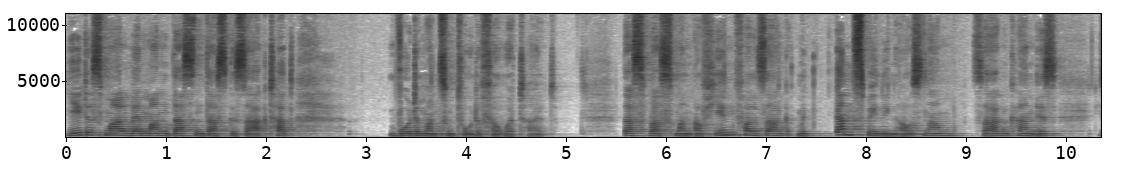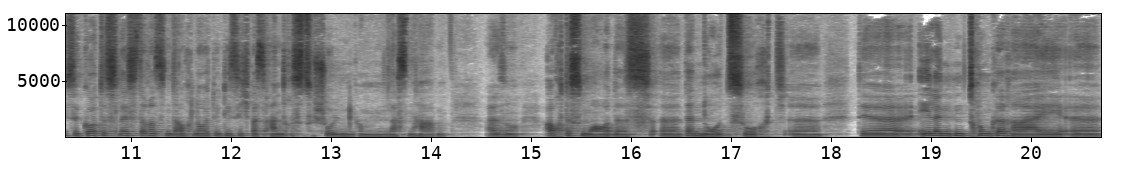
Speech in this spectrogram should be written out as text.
jedes Mal, wenn man das und das gesagt hat, wurde man zum Tode verurteilt. Das, was man auf jeden Fall sagen, mit ganz wenigen Ausnahmen sagen kann, ist, diese Gotteslästerer sind auch Leute, die sich was anderes zu Schulden kommen lassen haben. Also auch des Mordes, äh, der Notzucht, äh, der elenden Trunkerei,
